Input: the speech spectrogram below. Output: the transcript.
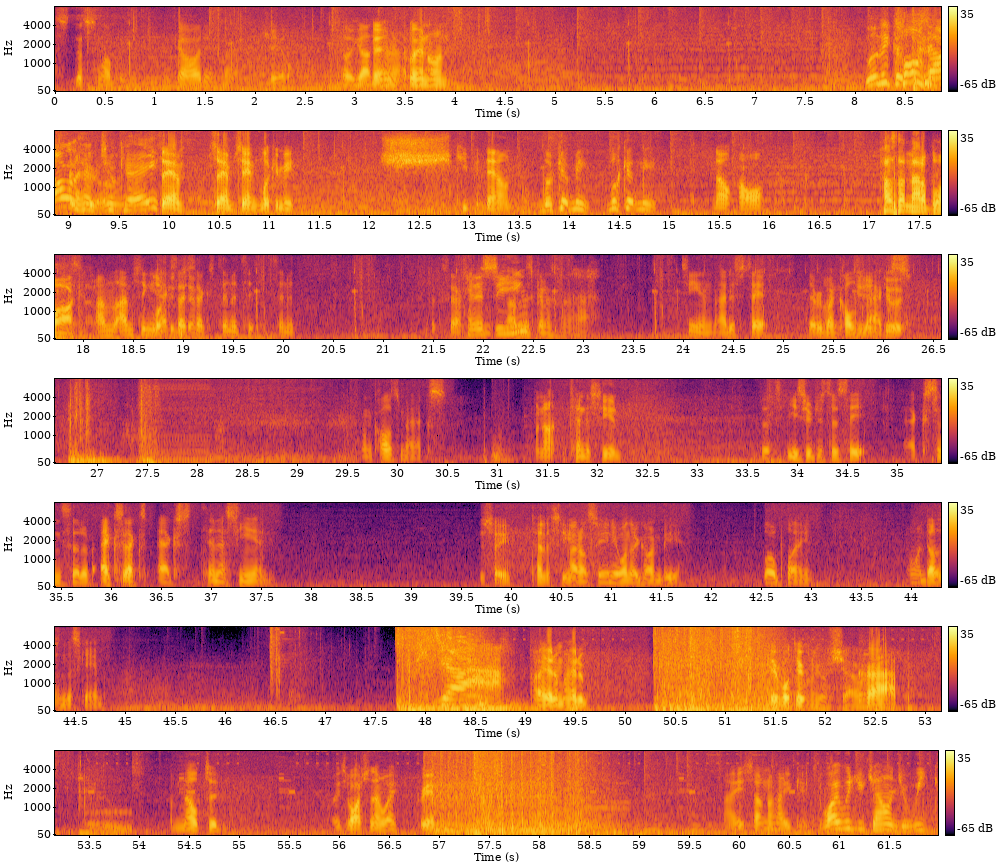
ask the slump and the god in uh, jail. So he got Okay, in I'm the playing on. Let me close out on him, 2K. Sam, Sam, Sam, look at me. Shh, keep it down. Look at me! Look at me! No, I won't. How's that not a block? I'm I'm singing Look at him. XXX Tennessee. Tennessee. Tennessee? I'm just gonna. Seeing, I just say it. Everyone Oh, calls you didn't X. do it. Everyone calls Max. X. We're not Tennessean. So it's easier just to say X instead of XXX Tennessean. Just say Tennessee. I don't see anyone. They're going B. Low playing. No one does in this game. Yeah. I hit him, I hit him. Here, both here. I'm gonna go shower. Crap. I'm melted. Oh, he's watching that way. Free him. Nice, I don't know how you get. Why would you challenge? You're weak.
